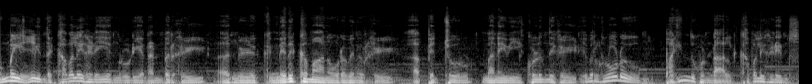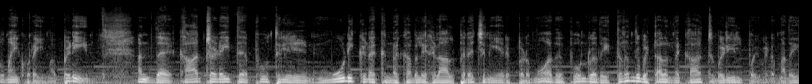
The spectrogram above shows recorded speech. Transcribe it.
உண்மையில் இந்த கவலைகளை எங்களுடைய நண்பர்கள் எங்களுக்கு நெருக்கமான உறவினர்கள் பெற்றோர் மனைவி குழந்தைகள் இவர்களோடு பகிர்ந்து கொண்டால் கவலைகளின் சுமை குறையும். அப்படி அந்த காற்றடைத்த பூத்திலில் மூடி கிடக்கின்ற கவலைகளால் பிரச்சனை ஏற்படுமோ அது போன்றதை திறந்துவிட்டால் அந்த காற்று வெளியில் போய்விடும். அதை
